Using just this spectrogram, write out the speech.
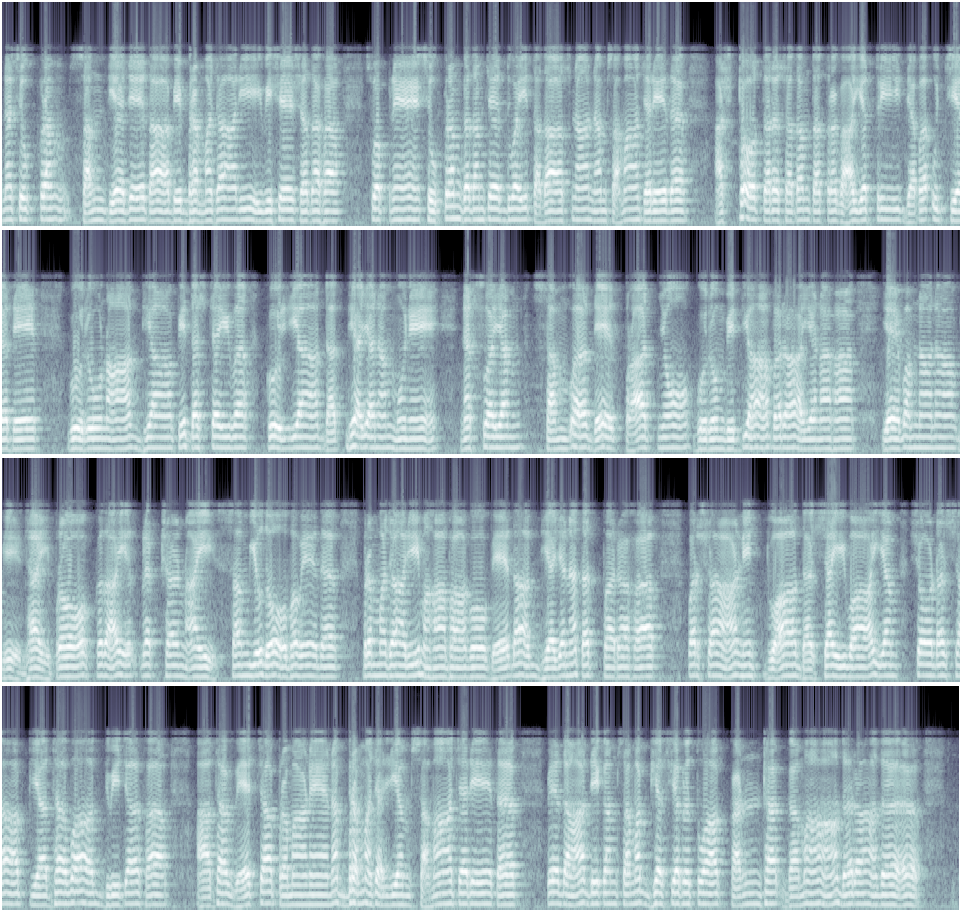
न शुक्रं सन्ध्यजेताभिब्रह्मचारी विशेषतः। स्वप्ने शुक्रं गतं चेद्वै तदा स्नानं समाचरेद। अष्टोत्तरशतं तत्र गायत्री जप उच्यते। गुरुणाध्यापितश्चैव कुर्यादध्ययनं मुने। न स्वयं संवदेत्प्राज्ञो गुरुं विद्यापरायणः एवं नानाविधैः प्रोक्तैर्लक्षणैः संयुधो भवेद। ब्रह्मचारी महाभागो वेदाध्ययनतत्परः। वर्षाणि द्वादशैवायं षोडशाप्यथवा द्विजः अथ वेच्चाप्रमाणेन ब्रह्मचर्यं समाचरेत। वेदादिकं समभ्यस्य कृत्वा कण्ठगमादराद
